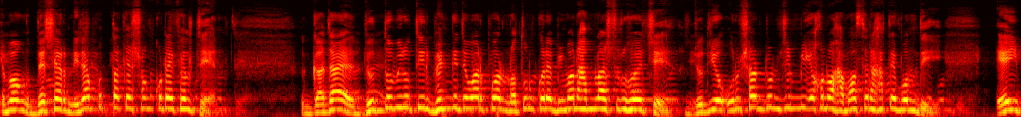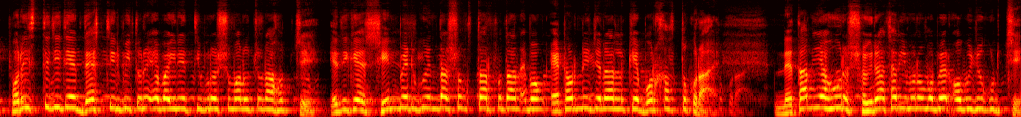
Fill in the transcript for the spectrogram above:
এবং দেশের নিরাপত্তাকে সংকটে ফেলছেন। গাজায় যুদ্ধবিরতির ভেঙে যাওয়ার পর নতুন করে বিমান হামলা শুরু হয়েছে। যদিও উনষাট জন জিম্মি এখনও হামাসের হাতে বন্দী। এই পরিস্থিতিতে দেশটির ভিতরে এ বাইরে তীব্র সমালোচনা হচ্ছে। এদিকে সিনবেট গোয়েন্দা সংস্থার প্রধান এবং অ্যাটর্নি জেনারেলকে বরখাস্ত করায়। নেতানিয়াহুর স্বৈরাচারী মনোভাবের অভিযোগ উঠছে।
